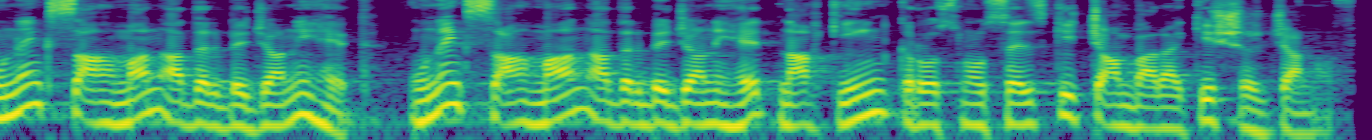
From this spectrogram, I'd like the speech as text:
ունենք սահման Ադրբեջանի հետ։ Ունենք սահման Ադրբեջանի հետ նախկին Կրոսնոսելսկի ճամբարակի շրջանով։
